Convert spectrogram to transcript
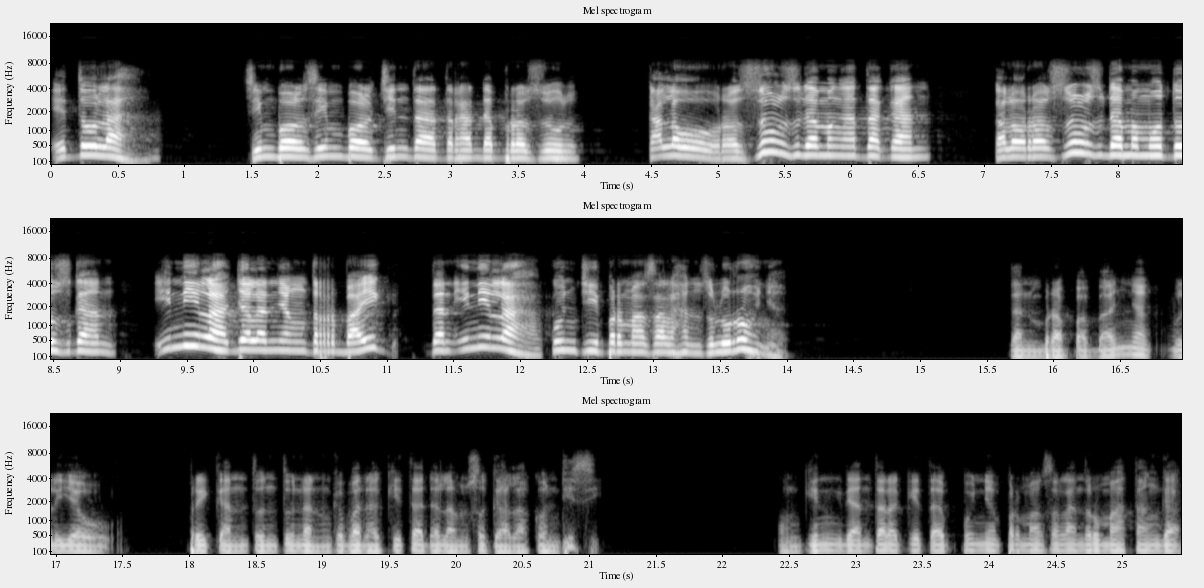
Itulah simbol-simbol cinta terhadap Rasul. Kalau Rasul sudah mengatakan kalau Rasul sudah memutuskan inilah jalan yang terbaik dan inilah kunci permasalahan seluruhnya. Dan berapa banyak beliau berikan tuntunan kepada kita dalam segala kondisi. Mungkin di antara kita punya permasalahan rumah tangga,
